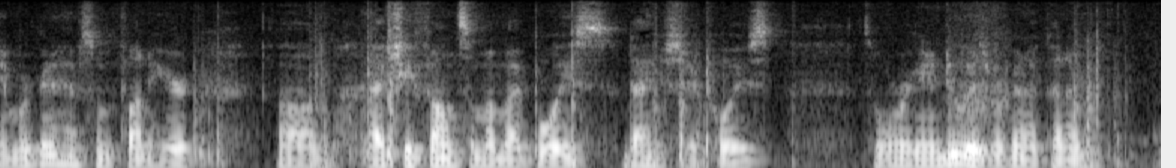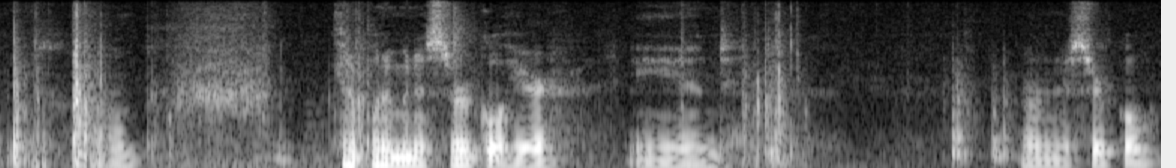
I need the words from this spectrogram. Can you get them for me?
and we're gonna have some fun here. Um, I actually found some of my boys' dinosaur toys. So what we're gonna do is we're gonna kind of um, kind of put them in a circle here and run in a circle.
